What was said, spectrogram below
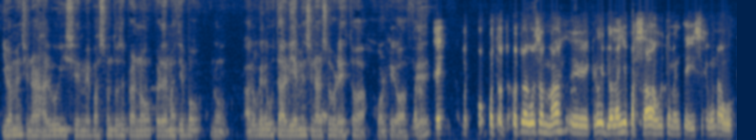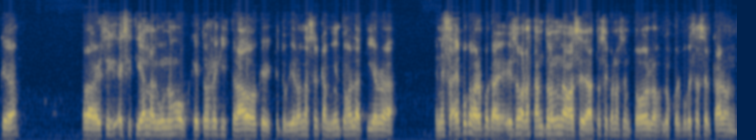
iba a mencionar algo y se me pasó, entonces para no perder más tiempo, no, algo que le gustaría mencionar sobre esto a Jorge o a Bueno, Fede. eh, ot- ot- otra cosa más, eh, creo que yo el año pasado justamente hice una búsqueda para ver si existían algunos objetos registrados que, que tuvieron acercamientos a la Tierra en esa época, ¿verdad? porque eso ahora están todos en una base de datos, se conocen todos los, los cuerpos que se acercaron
